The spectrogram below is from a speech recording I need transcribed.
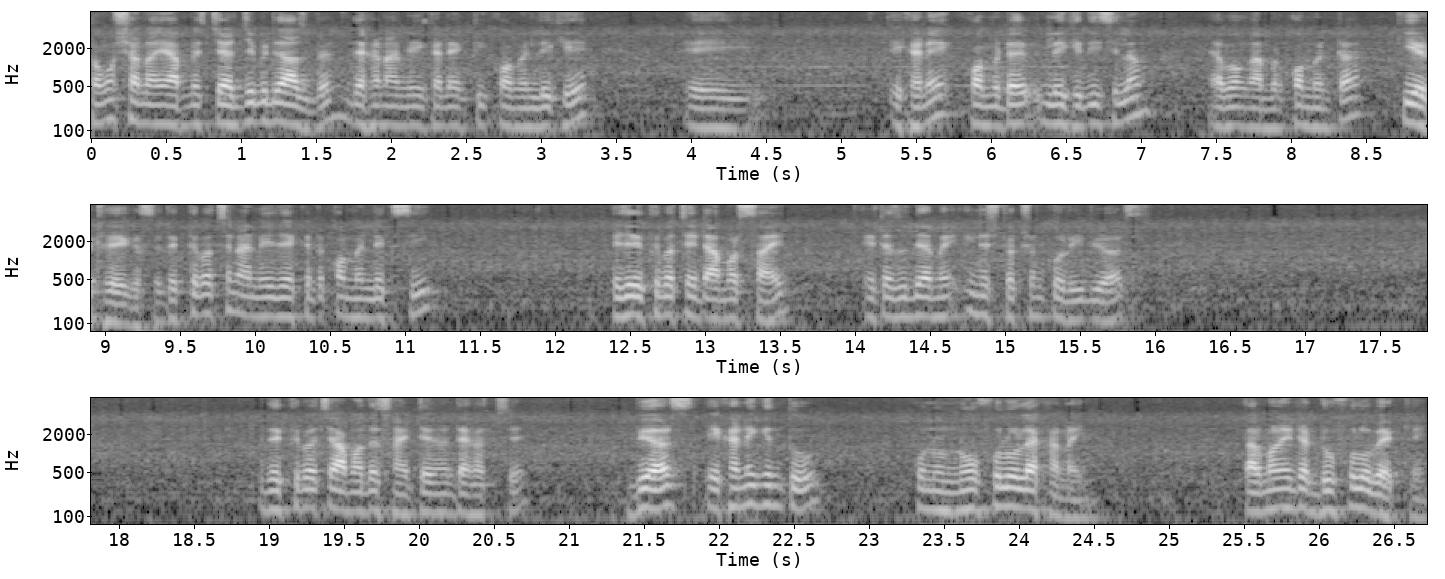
সমস্যা নাই, আপনি চ্যাট জিবিতে আসবেন, দেখেন আমি এখানে একটি কমেন্ট লিখে এই, এখানে কমেন্টটা লিখে দিয়েছিলাম, এবং আমার কমেন্টটা ক্রিয়েট হয়ে গেছে। দেখতে পাচ্ছেন আমি এই যে একটা কমেন্ট লিখছি, এই যে দেখতে পাচ্ছেন এটা আমার সাইট এটা যদি আমি ইনস্পেকশন করি ভিউয়ার্স দেখতে পাচ্ছি আমাদের সাইটটা এখানে দেখাচ্ছে। বিয়ার্স এখানে কিন্তু কোনো নো ফলো লেখা নাই। তার মানে এটা ডু ফলো ব্যাকলিং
